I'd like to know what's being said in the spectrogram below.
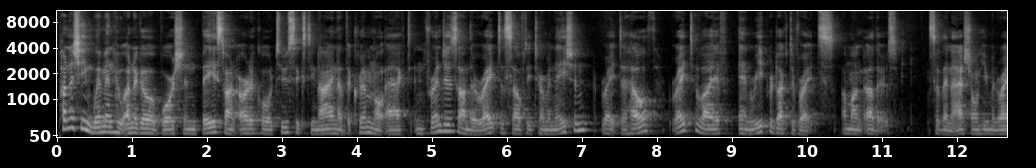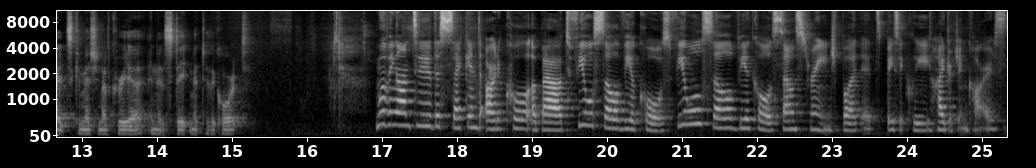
Punishing women who undergo abortion based on Article 269 of the Criminal Act infringes on their right to self determination, right to health, right to life, and reproductive rights, among others, said the National Human Rights Commission of Korea in its statement to the court. Moving on to the second article about fuel cell vehicles. Fuel cell vehicles sounds strange, but it's basically hydrogen cars.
